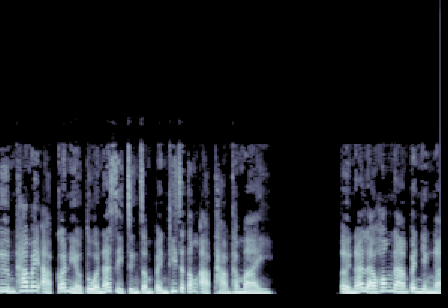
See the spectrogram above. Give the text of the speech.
อืมถ้าไม่อาบก็เหนียวตัวหน้าสิจึงจำเป็นที่จะต้องอาบถามทำไม เออหน้าแล้วห้องน้ำเป็นยังไง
